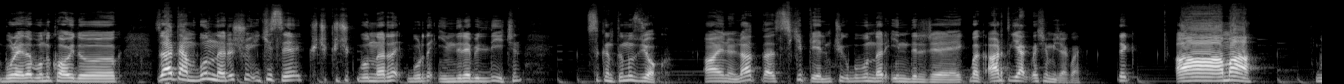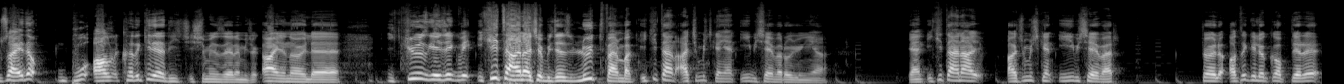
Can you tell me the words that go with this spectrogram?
Buraya da bunu koyduk. Zaten bunları şu ikisi küçük küçük bunları da burada indirebildiği için sıkıntımız yok. Aynen öyle. Hatta skip diyelim çünkü bu bunları indirecek. Bak artık yaklaşamayacak bak. Tık. Aa ama bu sayede bu arkadakiler de hiç işimize yaramayacak. Aynen öyle. 200 gelecek ve 2 tane açabileceğiz. Lütfen bak 2 tane açmışken yani iyi bir şey ver oyun ya. Yani 2 tane açmışken iyi bir şey ver. Şöyle atak helikopteri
